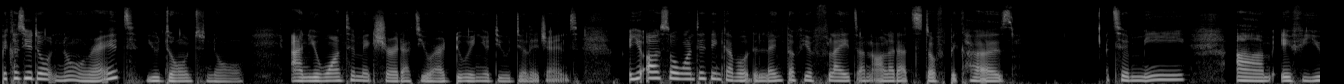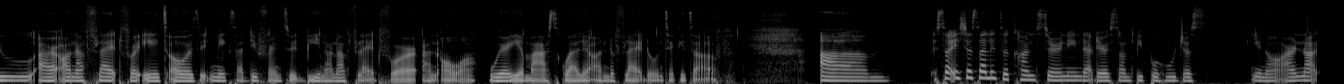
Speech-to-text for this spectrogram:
because you don't know, right? You don't know. And you want to make sure that you are doing your due diligence. You also want to think about the length of your flight and all of that stuff because to me, um, if you are on a flight for eight hours, it makes a difference with being on a flight for an hour. Wear your mask while you're on the flight, don't take it off. Um, so it's just a little concerning that there are some people who just, you know, are not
